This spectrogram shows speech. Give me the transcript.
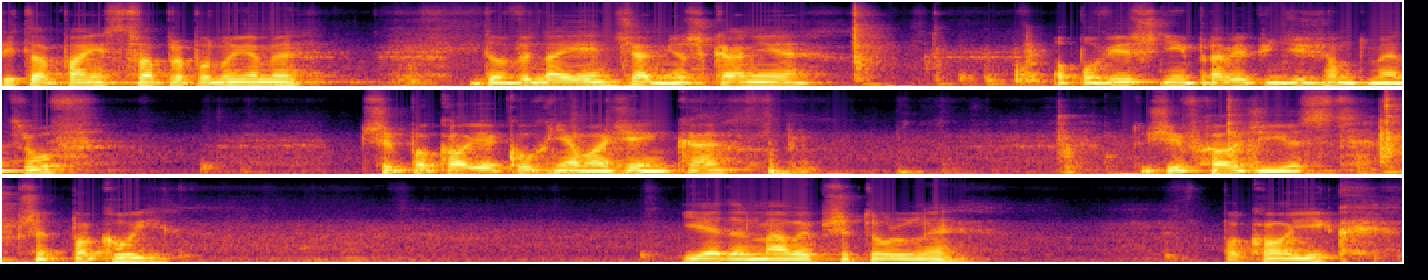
Witam Państwa. Proponujemy do wynajęcia mieszkanie o powierzchni prawie 50 metrów. Trzy pokoje, kuchnia, łazienka. Tu się wchodzi, jest przedpokój. Jeden mały, przytulny pokoik.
